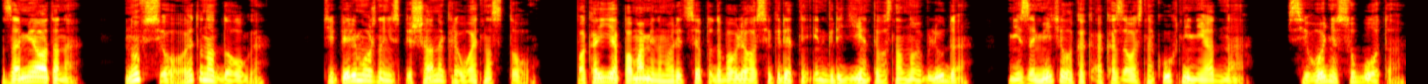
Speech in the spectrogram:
Заметано. Ну все, это надолго. Теперь можно не спеша накрывать на стол. Пока я по маминому рецепту добавляла секретные ингредиенты в основное блюдо, не заметила, как оказалась на кухне не одна. Сегодня суббота,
